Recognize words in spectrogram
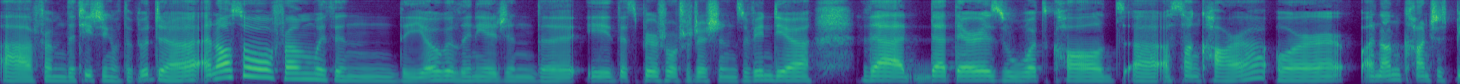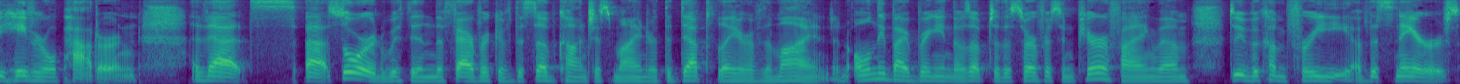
uh, from the teaching of the Buddha, and also from within the yoga lineage and the the spiritual traditions of India that that there is what's called uh, a sankhara or an unconscious behavioral pattern that's uh, stored within the fabric of the subconscious mind or the depth layer of the mind, and only by bringing those up to the surface and purifying them do we become free of the snares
